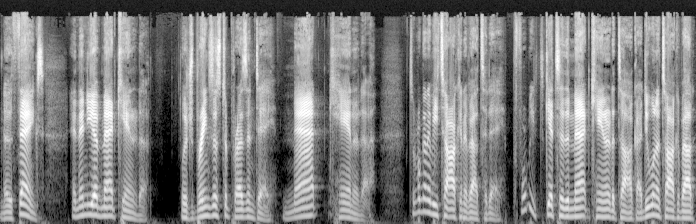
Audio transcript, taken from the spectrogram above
no thanks. And then you have Matt Canada, which brings us to present day. Matt Canada. So we're going to be talking about today. Before we get to the Matt Canada talk, I do want to talk about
